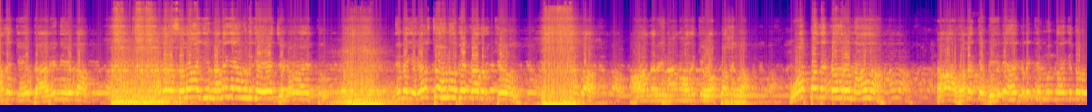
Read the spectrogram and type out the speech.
ಅದಕ್ಕೆ ದಾರಿನೇ ಇಲ್ಲ. ಅದರ ಸಲುವಾಗಿ ನನಗೆ ಅವನಿಗೆ ಜಗಳವಾಯಿತು. ನಿನಗೆ ಎಷ್ಟು ಹಣ ಬೇಕಾದರೂ ಕೇಳು. ಅಂತ ಆದರೆ ನಾನು ಅದಕ್ಕೆ ಒಪ್ಪದಿಲ್ಲ ಒಪ್ಪದ ಕಾರಣ ಆ ಹೊಲಕ್ಕೆ ಬೇರೆ ಹಾಕಲಿಕ್ಕೆ ಮುಂದಾಗಿದ್ದರು.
